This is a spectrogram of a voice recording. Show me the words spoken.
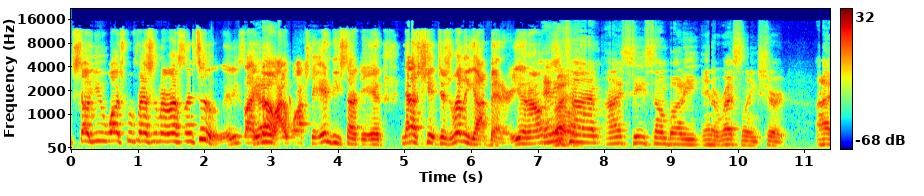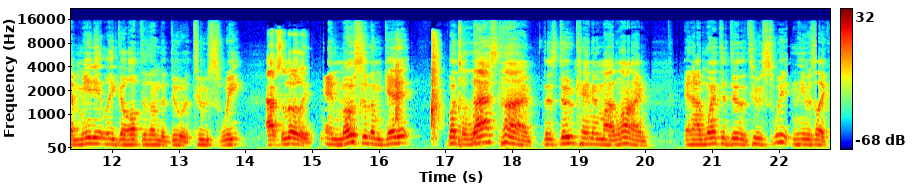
so you watch professional wrestling too? And he's like, Yeah. no, I watched the indie circuit, and now shit just really got better, you know? Anytime I see somebody in a wrestling shirt, I immediately go up to them to do a two sweet, Absolutely. and most of them get it. But the last time this dude came in my line, and I went to do the two sweet, and he was like,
